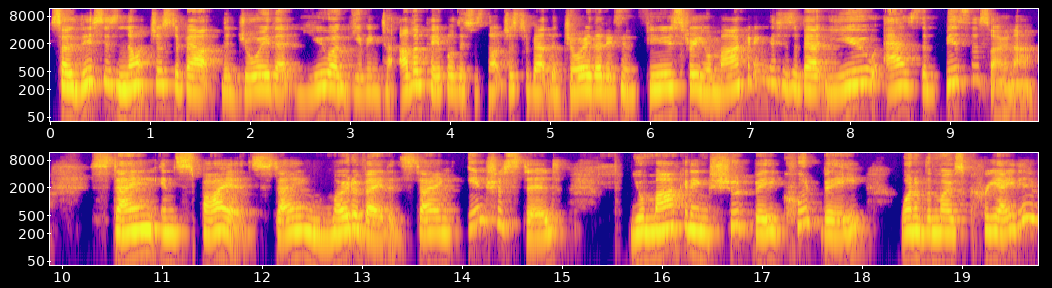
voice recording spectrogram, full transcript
So this is not just about the joy that you are giving to other people. This is not just about the joy that is infused through your marketing. This is about you as the business owner staying inspired, staying motivated, staying interested. Your marketing should be, could be one of the most creative,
